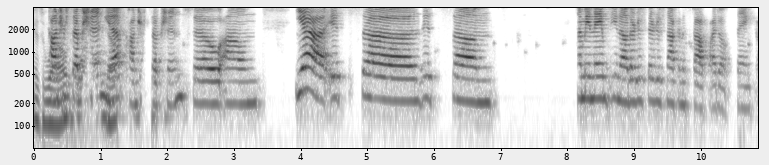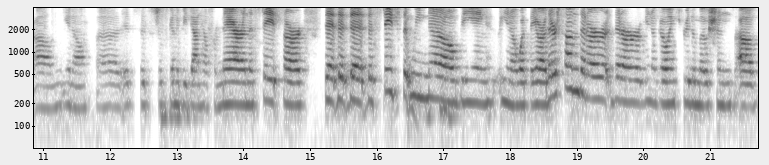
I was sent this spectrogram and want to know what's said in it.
as well. contraception yeah. yep contraception. So um yeah it's uh it's um I mean, they, you know, they're just they're just not going to stop. I don't think. Um, you know, uh, it's it's just going to be downhill from there. And the states are the, the the the states that we know being, you know, what they are. There's some that are that are you know going through the motions of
